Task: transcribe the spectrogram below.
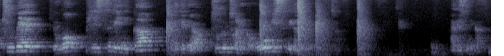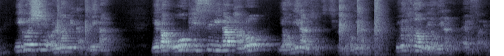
게두 배의 요거 B3니까 어떻게 돼요? 둘 둘 하니까 5B3가 되는 거죠. 알겠습니까? 이것이 얼마입니까? 얘가 얘가 5B3가 바로 0이라는 소리죠. 지금 0이라는 거. 이거 다 더하면 0이라는 거. F5가.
